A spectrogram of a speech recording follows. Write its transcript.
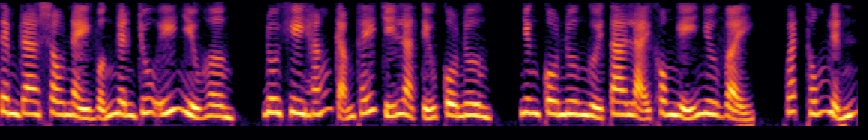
xem ra sau này vẫn nên chú ý nhiều hơn, đôi khi hắn cảm thấy chỉ là tiểu cô nương, nhưng cô nương người ta lại không nghĩ như vậy, quách thống lĩnh,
